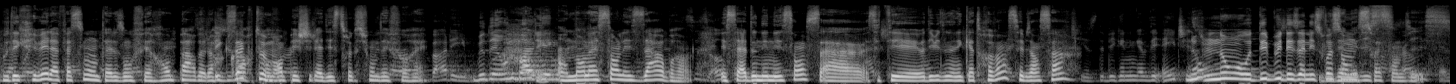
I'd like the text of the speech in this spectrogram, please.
Vous décrivez la façon dont elles ont fait rempart de leur Exactement. corps pour empêcher la destruction des forêts. En enlaçant les arbres. Et ça a donné naissance à... C'était au début des années 80, c'est bien ça? Non, au début des années 70. Des années 70.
